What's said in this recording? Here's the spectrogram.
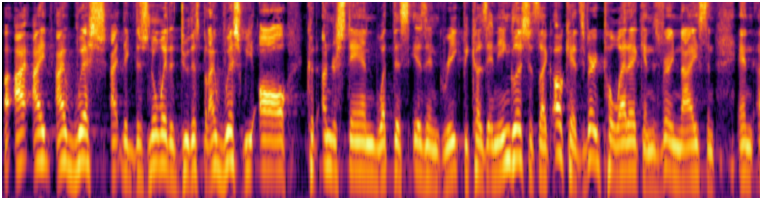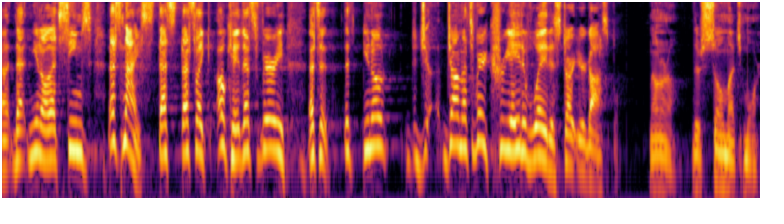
I, I, I wish, I think there's no way to do this, but I wish we all could understand what this is in Greek because in English it's like, okay, it's very poetic and it's very nice. And, and uh, that, you know, that seems, that's nice. That's, that's like, okay, that's very, that's it. That, you know, John, that's a very creative way to start your gospel. No, no, no. There's so much more.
